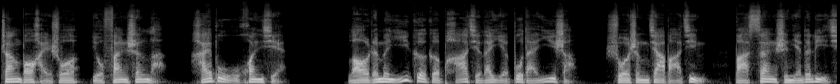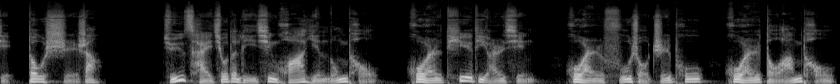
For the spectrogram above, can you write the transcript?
张宝海说：“又翻身了，还不无欢献？”老人们一个个爬起来，也不掸衣裳，说声加把劲，把三十年的力气都使上。举彩球的李庆华引龙头，忽而贴地而行。忽而俯首直扑，忽而抖昂头，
